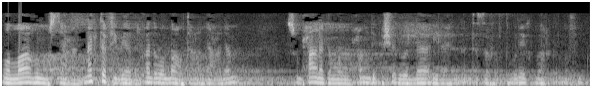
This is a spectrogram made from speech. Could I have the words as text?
والله المستعان نكتفي بهذا القدر والله تعالى أعلم سبحانك اللهم وبحمدك أشهد أن لا إله إلا أنت أستغفرك وإليك بارك الله فيكم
